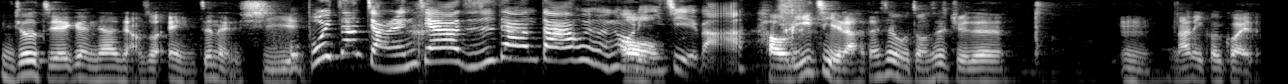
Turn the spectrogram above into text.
你就直接跟人家讲说，哎、你真的很西我，不会这样讲人家，只是这样大家会很好哦理解吧？好理解啦，但是我总是觉得，嗯，哪里怪怪的。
